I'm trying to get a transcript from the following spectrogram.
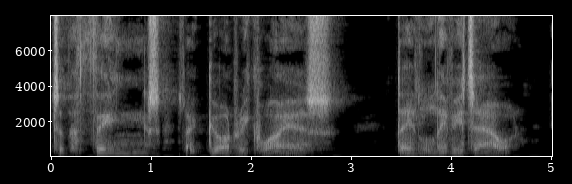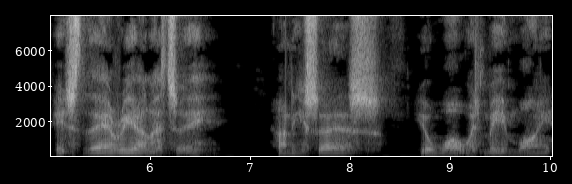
to the things that God requires. They live it out. It's their reality. And He says, You'll walk with me in white.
